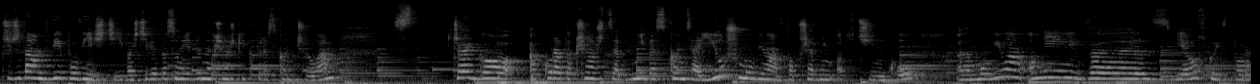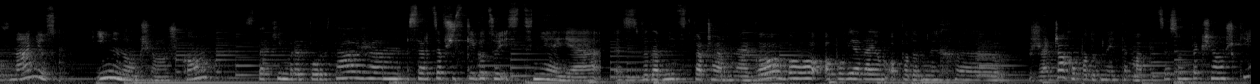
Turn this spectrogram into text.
przeczytałam dwie powieści i właściwie to są jedyne książki, które skończyłam. Z czego akurat o książce Dni bez końca już mówiłam w poprzednim odcinku. E, Mówiłam o niej w związku i w porównaniu z inną książką, z takim reportażem Serce Wszystkiego, co istnieje z wydawnictwa Czarnego, bo opowiadają o podobnych e, rzeczach, o podobnej tematyce są te książki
